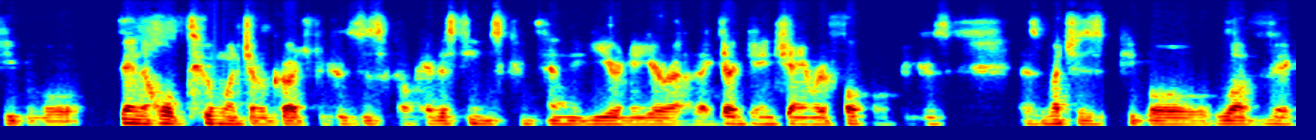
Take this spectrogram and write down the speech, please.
people didn't hold too much of a grudge because it's like, okay, this team's contending year in and year out. Like they're getting January football because as much as people love Vick,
